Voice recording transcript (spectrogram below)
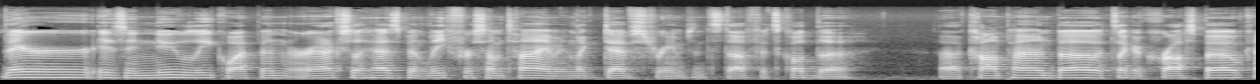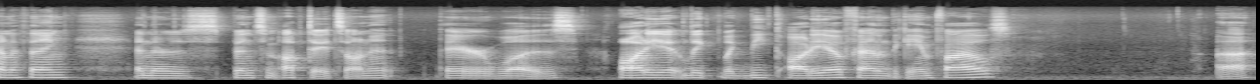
there is a new leak weapon, or actually has been leaked for some time in like dev streams and stuff. It's called the uh, compound bow. It's like a crossbow kind of thing, and there's been some updates on it. There was audio leaked, like leaked audio found in the game files uh,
